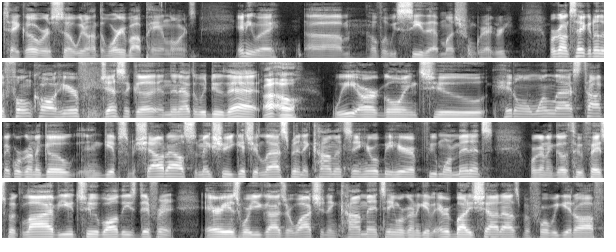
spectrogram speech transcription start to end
take over so we don't have to worry about paying Lawrence. Anyway, um, hopefully we see that much from Gregory. We're going to take another phone call here from Jessica, and then after we do that, Uh oh. we are going to hit on one last topic. We're going to go and give some shout outs. So make sure you get your last minute comments in here. We'll be here a few more minutes. We're going to go through Facebook Live, YouTube, all these different areas where you guys are watching and commenting. We're going to give everybody shout outs before we get off,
